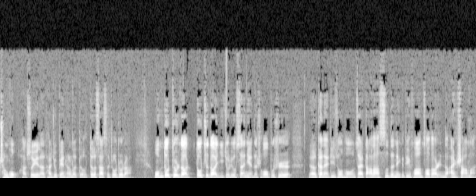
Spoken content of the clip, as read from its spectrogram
成功哈，所以呢，他就变成了德德克萨斯州州长。我们都知道，都知道，一九六三年的时候，不是呃甘乃迪总统在达拉斯的那个地方遭到人的暗杀嘛？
